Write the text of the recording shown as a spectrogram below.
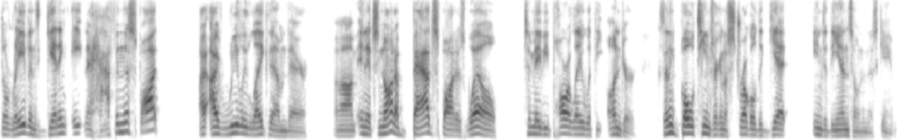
the Ravens getting eight and a half in this spot. I, I really like them there. Um, and it's not a bad spot as well to maybe parlay with the under because I think both teams are going to struggle to get into the end zone in this game.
